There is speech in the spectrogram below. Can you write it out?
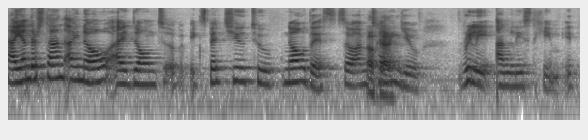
I, I understand, I know, I don't uh, expect you to know this, so I'm Okay. telling you, really unlist him. It,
